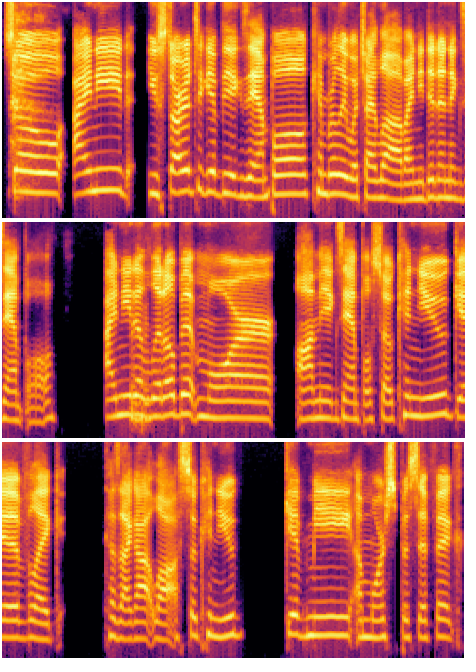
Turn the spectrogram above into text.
So I need you started to give the example, Kimberlee, which I love. I needed an example. I need Mhm. a little bit more on the example. So can you give like because I got lost. So can you give me a more specific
